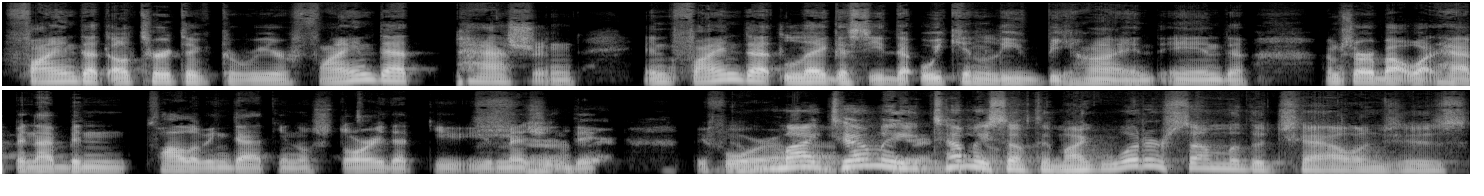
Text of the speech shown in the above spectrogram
find that alternative career, find that passion, and find that legacy that we can leave behind. And uh, I'm sorry about what happened. I've been following that, you know, story that you, you sure. mentioned there before. Mike, uh, tell me, tell me something, Mike. What are some of the challenges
